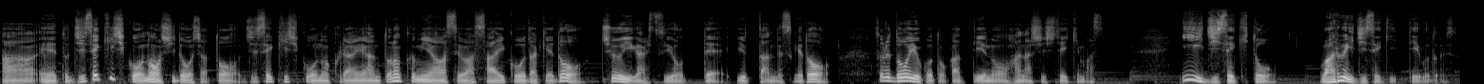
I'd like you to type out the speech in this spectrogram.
あ、えーと、自責思考の指導者と自責思考のクライアントの組み合わせは最高だけど注意が必要って言ったんですけどそれどういうことかっていうのをお話ししていきます。いい自責と悪い自責っていうことです。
